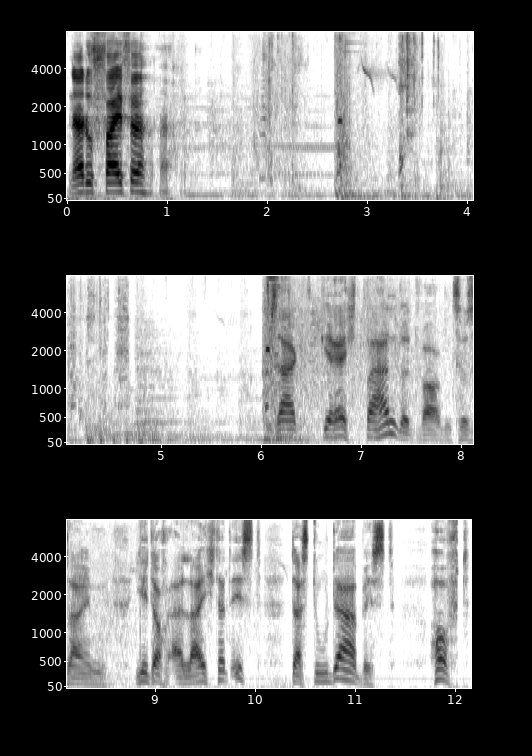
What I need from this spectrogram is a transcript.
Na, du Pfeife. Ach, Sagt, gerecht behandelt worden zu sein. Jedoch erleichtert ist, dass du da bist. Hofft,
